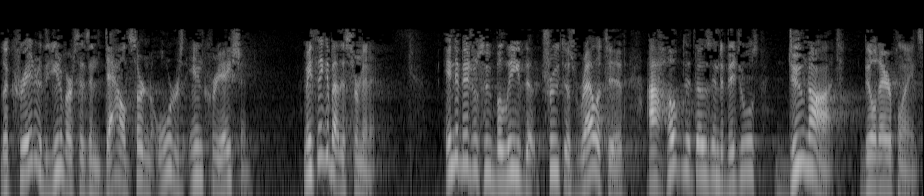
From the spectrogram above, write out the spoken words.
The creator of the universe has endowed certain orders in creation. I mean, think about this for a minute. Individuals who believe that truth is relative, I hope that those individuals do not build airplanes.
